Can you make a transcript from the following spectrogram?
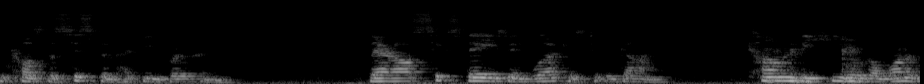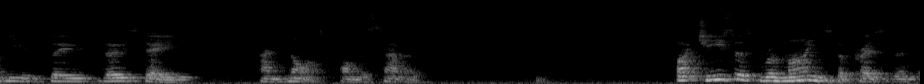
because the system had been broken. There are six days when work is to be done. Come and be healed on one of these those, those days and not on the Sabbath. But Jesus reminds the president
